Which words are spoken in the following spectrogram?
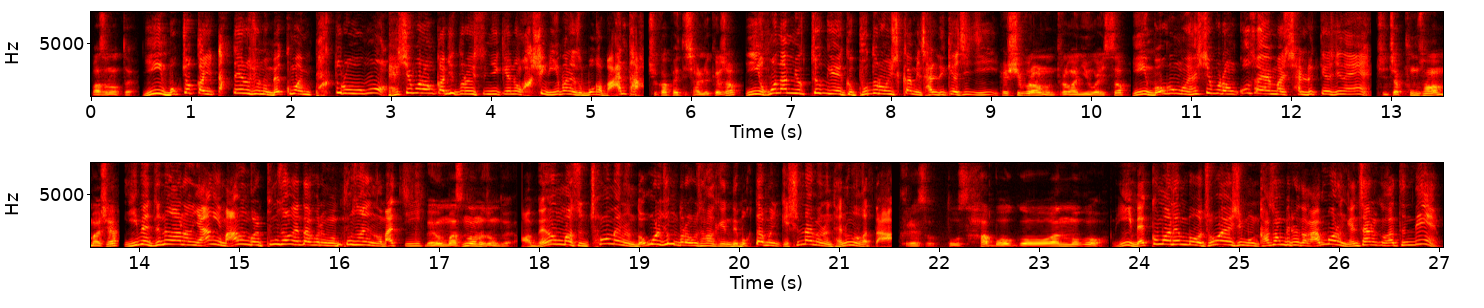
맛은 어때? 이 목적까지 딱 때려주는 매콤함이 팍 들어오고 해시브라운까지 들어있으니까는 확실히 입안에서 뭐가 많다 치카 패티 잘 느껴져? 이 혼합육 특유의 그 부드러운 식감이 잘 느껴지지 해쉬브라운은 들어간 이유가 있어? 이 먹으면 해시브라운 고소한 맛이 잘 느껴지네 진짜 풍성한 맛이야? 입에 들어가는 양이 많은 걸 풍성하다 그러면 풍성한 거 맞지 매운맛은 어느 정도야? 아 매운맛은 처음에는 너구리 정도라고 생각했는데 먹다 보니까 신라면은 되는 것 같다 그래서 또 사 먹어 안 먹어? 이 매콤한 햄버거 좋아하시면 가성비로다가 안 먹으면 괜찮을 것 같은데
